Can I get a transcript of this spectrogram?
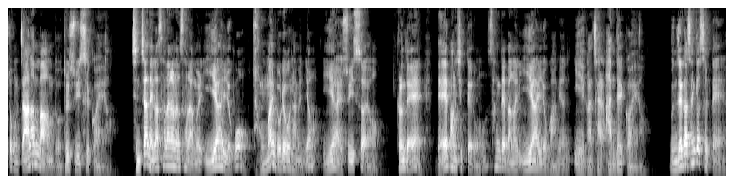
조금 짠한 마음도 들 수 있을 거예요 진짜 내가 사랑하는 사람을 이해하려고 정말 노력을 하면요 이해할 수 있어요. 그런데 내 방식대로 상대방을 이해하려고 하면 이해가 잘 안 될 거예요. 문제가 생겼을 때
